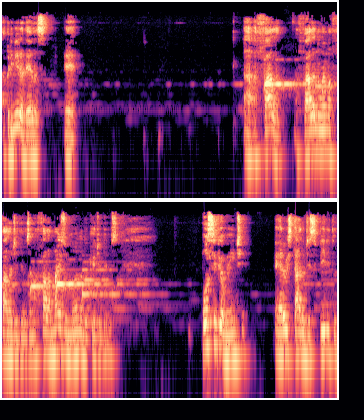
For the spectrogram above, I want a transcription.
A primeira delas é a, a fala, a fala não é uma fala de Deus, é uma fala mais humana do que de Deus. Possivelmente era o estado de espírito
